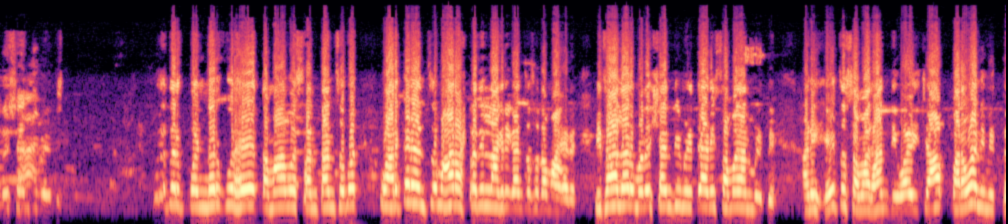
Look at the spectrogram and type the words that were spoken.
मनशांती मिळते. खरं तर पंढरपूर हे तमाम संतांसोबत वारकऱ्यांचं महाराष्ट्रातील नागरिकांचं सुद्धा माहेर आहे. इथं आल्यावर मनशांती मिळते आणि समाधान मिळते. आणि हेच समाधान दिवाळीच्या पर्वानिमित्त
